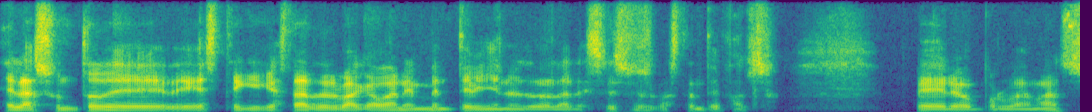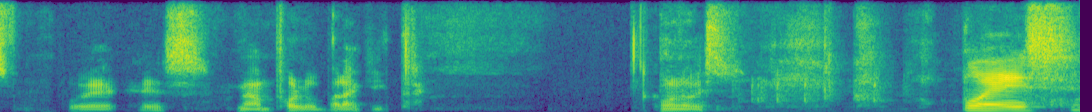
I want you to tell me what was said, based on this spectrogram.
el asunto de, este Kickstarter va a acabar en 20 millones de dólares. Eso es bastante falso. Pero por lo demás, pues es un unfollow para Kickstarter. ¿Cómo lo ves? Pues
